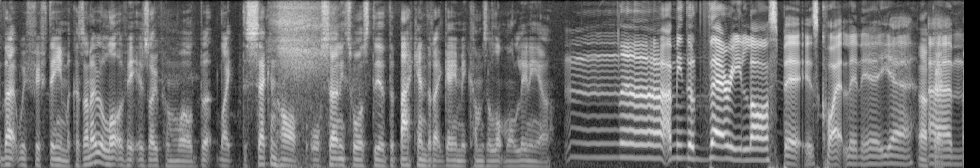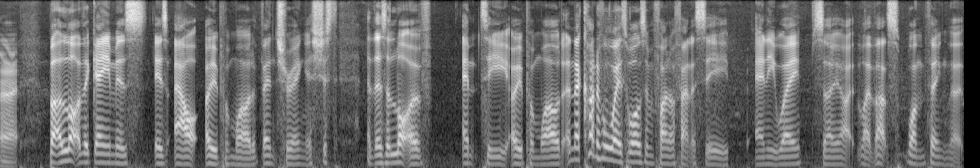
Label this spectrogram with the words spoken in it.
that with 15? Because I know a lot of it is open world, but like the second half, or certainly towards the the back end of that game, it comes a lot more linear. mm, uh, i mean the very last bit is quite linear yeah Okay, um, all right. But a lot of the game is is out open world adventuring. It's just there's a lot of empty open world, and there kind of always was in Final Fantasy anyway. So I, like that's one thing that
